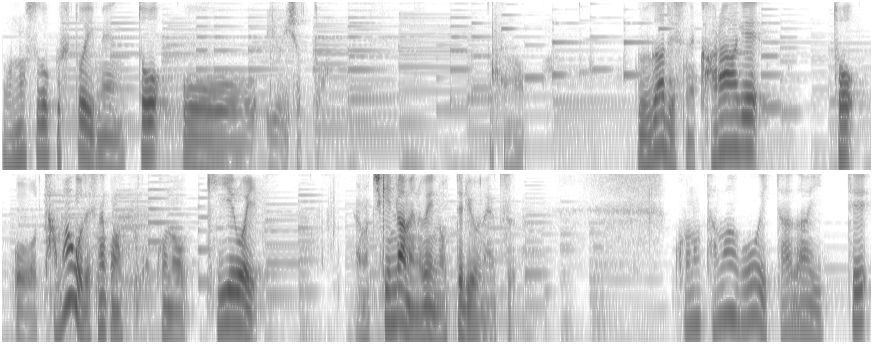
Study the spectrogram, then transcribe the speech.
ものすごく太い麺とおーよいしょっと。とこの具がですね唐揚げとお卵ですねこのこの黄色いあのチキンラーメンの上に乗ってるようなやつ。この卵をいただいて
